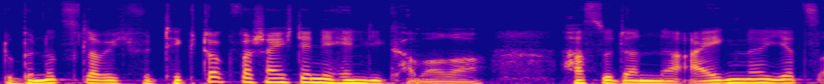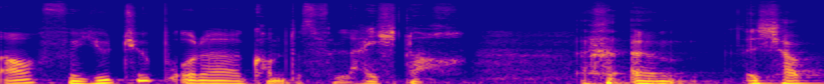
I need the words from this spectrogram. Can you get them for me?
du benutzt, glaube ich, für TikTok wahrscheinlich deine Handykamera. Hast du dann eine eigene jetzt auch für YouTube oder kommt das vielleicht noch? Ähm, ich habe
